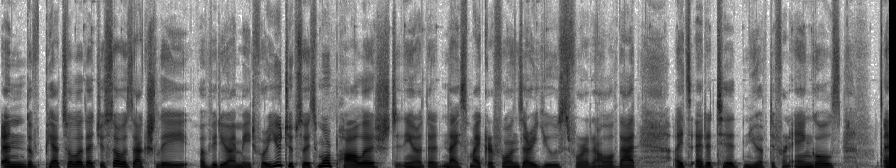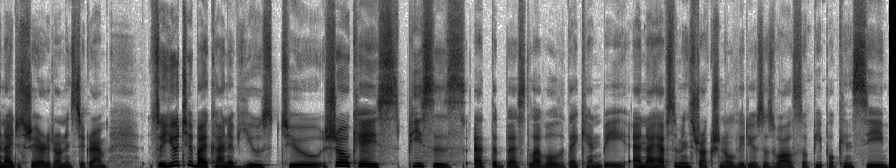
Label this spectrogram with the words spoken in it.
and the Piazzolla that you saw was actually a video I made for YouTube. So it's more polished. You know, the nice microphones are used for it and all of that. It's edited, you have different angles. And I just shared it on Instagram. So YouTube I kind of used to showcase pieces at the best level that they can be. And I have some instructional videos as well so people can see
